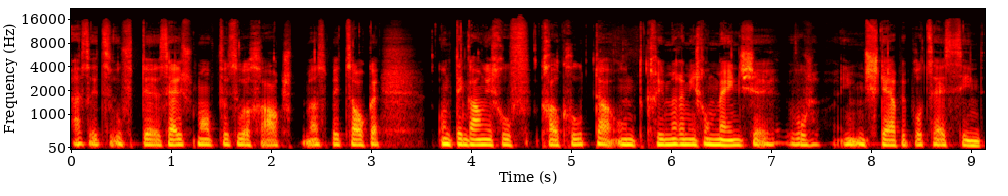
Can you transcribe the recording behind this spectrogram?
also jetzt auf den Selbstmordversuch also bezogen. Und dann gehe ich auf Kalkutta und kümmere mich um Menschen, die im Sterbeprozess sind.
